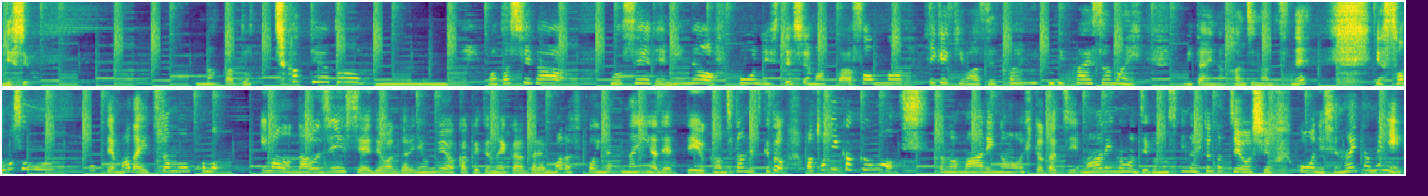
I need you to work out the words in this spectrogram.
ですよ。なんかどっちかっていうと、うん、私がのせいでみんなを不幸にしてしまった、そんな悲劇は絶対に繰り返さない、みたいな感じなんですね。いや、そもそも、だってまだ一度もこの今のナウ人生では誰にも迷惑かけてないから誰もまだ不幸になってないんやでっていう感じなんですけど、まあ、とにかくもう、その周りの人たち、周りの自分の好きな人たちを不幸にしないために、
